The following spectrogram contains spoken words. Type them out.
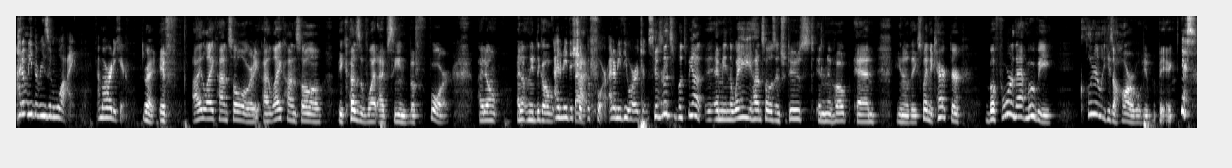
I don't need the reason why. I'm already here. Right. If I like Han Solo already, I like Han Solo because of what I've seen before. I don't. I don't need to go. I don't need the shit before. I don't need the origins. Because let's let's be honest. I mean, the way Han Solo is introduced in New Hope, and you know they explain the character before that movie. Clearly, he's a horrible human being. Yes.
